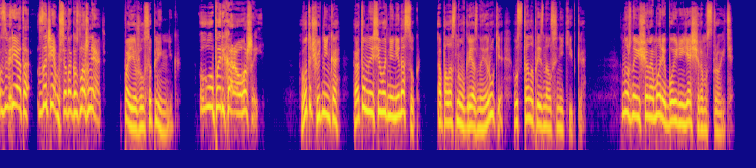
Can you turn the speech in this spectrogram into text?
«Зверята, зачем все так усложнять?» — поежился пленник. «Упырь хороший!» «Вот и чудненько, а то мне сегодня не досуг», — ополоснув грязные руки, устало признался Никитка. «Нужно еще на море бойню ящером устроить».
